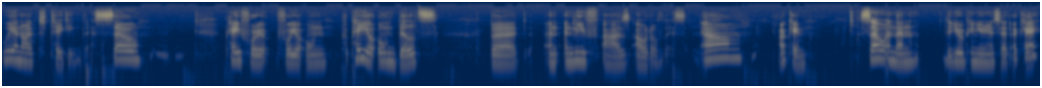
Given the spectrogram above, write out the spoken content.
we are not taking this. So, pay for for your own pay your own bills, but and and leave us out of this. Um, okay. So and then the European Union said, okay,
